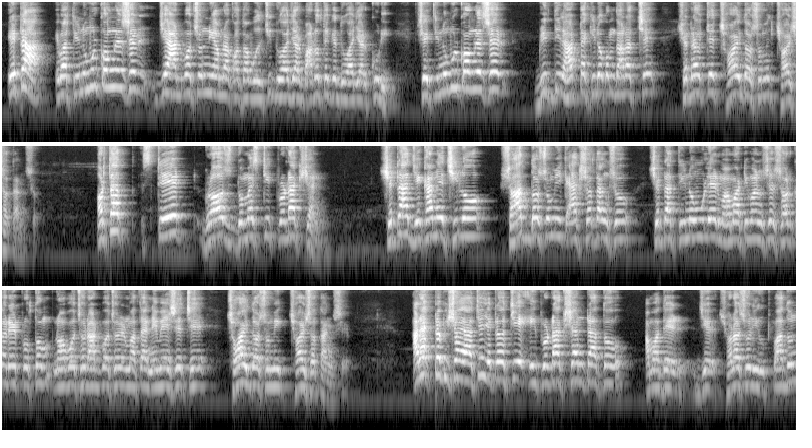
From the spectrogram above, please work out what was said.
এটা এবার তৃণমূল কংগ্রেসের যে আট বছর নিয়ে আমরা কথা বলছি দু হাজার বারো থেকে দু হাজার কুড়ি সেই তৃণমূল কংগ্রেসের বৃদ্ধির হারটা কীরকম দাঁড়াচ্ছে সেটা হচ্ছে ছয় দশমিক ছয় শতাংশ। অর্থাৎ স্টেট গ্রস ডোমেস্টিক প্রোডাকশান, সেটা যেখানে ছিল সাত দশমিক এক শতাংশ, সেটা তৃণমূলের মামাটি মানুষের সরকারের প্রথম ন বছর, আট বছরের মাথায় নেমে এসেছে ছয় দশমিক ছয় শতাংশে। আর একটা বিষয় আছে, যেটা হচ্ছে এই প্রোডাকশানটা তো আমাদের যে সরাসরি উৎপাদন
